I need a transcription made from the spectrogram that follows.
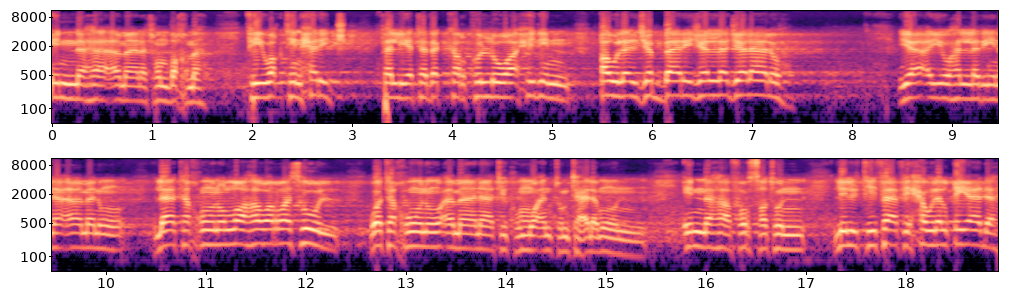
إنها أمانة ضخمة. في وقت حرج فليتذكر كل واحد قول الجبار جل جلاله يا أيها الذين آمنوا لا تخونوا الله والرسول وتخونوا أماناتكم وأنتم تعلمون. إنها فرصة للالتفاف حول القيادة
